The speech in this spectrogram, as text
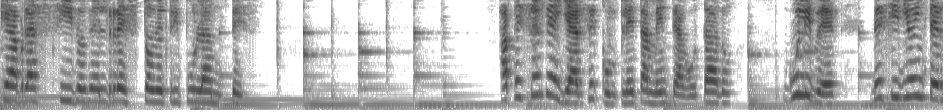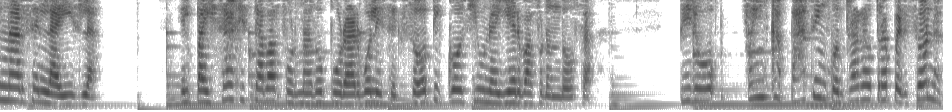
¿qué habrá sido del resto de tripulantes? A pesar de hallarse completamente agotado, Gulliver decidió internarse en la isla. El paisaje estaba formado por árboles exóticos y una hierba frondosa, pero fue incapaz de encontrar a otra persona.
